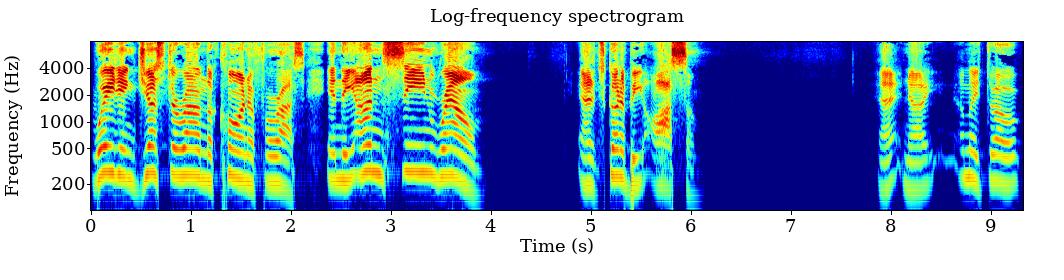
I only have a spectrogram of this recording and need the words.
waiting just around the corner for us in the unseen realm. And it's going to be awesome. Uh, now, let me throw,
